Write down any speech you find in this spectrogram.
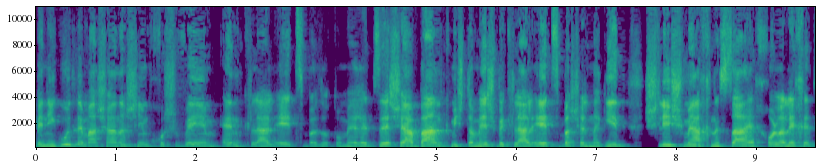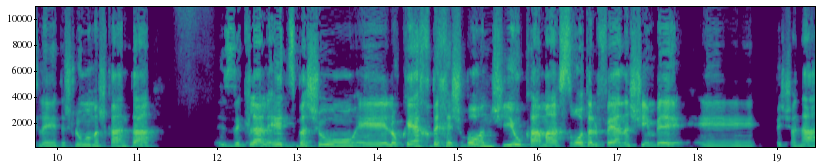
בניגוד למה שאנשים חושבים, אין כלל אצבע. זאת אומרת, זה שהבנק משתמש בכלל אצבע של נגיד שליש מההכנסה יכול ללכת לתשלום המשכנתה, זה כלל אצבע שהוא אה, לוקח בחשבון שיהיו כמה עשרות אלפי אנשים ב, אה, בשנה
